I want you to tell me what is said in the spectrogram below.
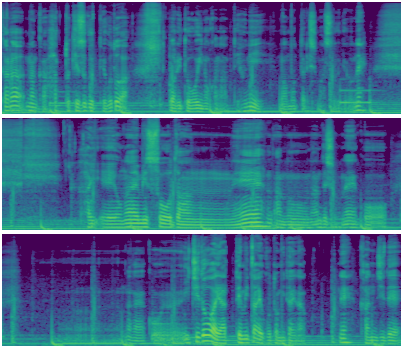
からなんかハッと気づくっていうことは割と多いのかなっていうふうに、ま、思ったりしますけどね。はい、えー、お悩み相談ね。あの何でしょうね。こうなんかこう一度はやってみたいことみたいなね感じで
